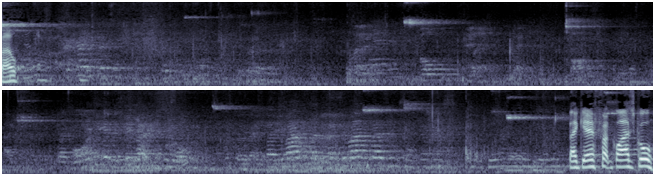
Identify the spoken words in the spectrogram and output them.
foul. Big effort, Glasgow.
